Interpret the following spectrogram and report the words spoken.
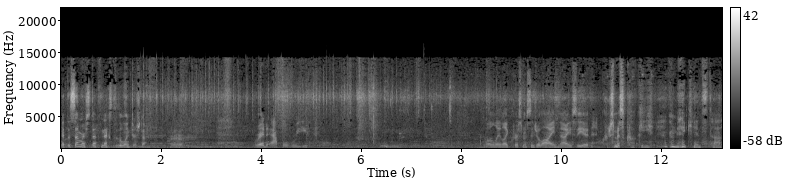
At the summer stuff next to the winter stuff. Yeah. Red apple wreath. Well, they like Christmas in July. Now you see it. Christmas cookie. Stop.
